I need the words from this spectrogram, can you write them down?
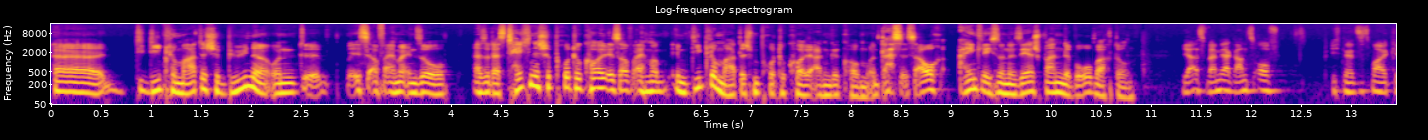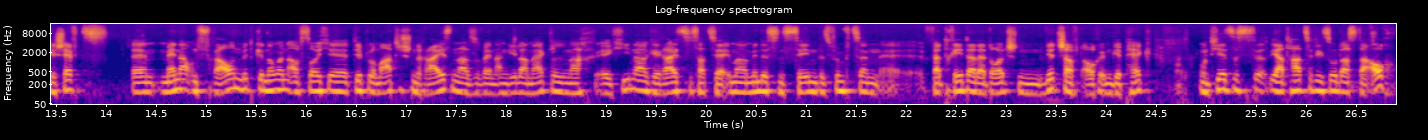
äh, die diplomatische Bühne und äh, ist auf einmal in so also das technische Protokoll ist auf einmal im diplomatischen Protokoll angekommen. Und das ist auch eigentlich so eine sehr spannende Beobachtung. Ja, es werden ja ganz oft, ich nenne es jetzt mal Geschäftsmänner ähm, und Frauen mitgenommen auf solche diplomatischen Reisen. Also wenn Angela Merkel nach äh, China gereist ist, hat sie ja immer mindestens 10 bis 15 äh, Vertreter der deutschen Wirtschaft auch im Gepäck. Und hier ist es ja tatsächlich so, dass da auch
